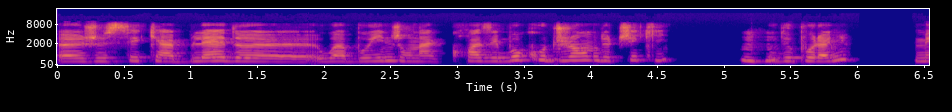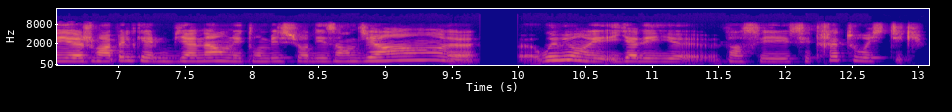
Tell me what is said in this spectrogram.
Euh, je sais qu'à Bled euh, ou à Boinj, on a croisé beaucoup de gens de Tchéquie mhm. ou de Pologne. Mais je me rappelle qu'à Ljubljana, on est tombé sur des Indiens. oui, oui, il y a des. Enfin, c'est très touristique.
